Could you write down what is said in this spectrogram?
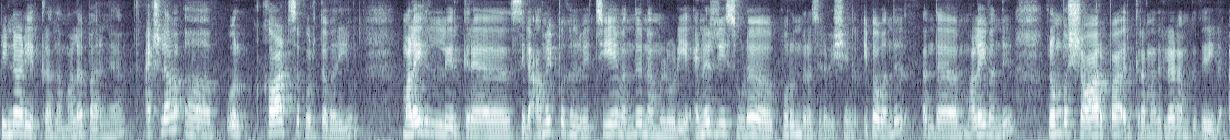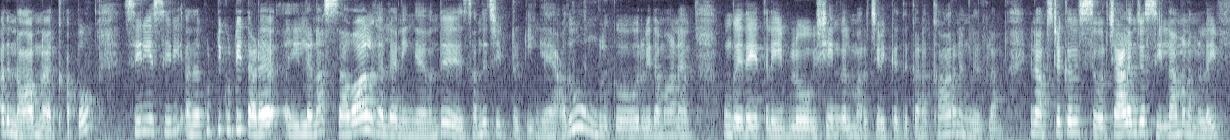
பின்னாடி இருக்கிற அந்த மலை பாருங்கள் ஆக்சுவலாக ஒரு கார்ட்ஸை பொறுத்தவரையும் மலைகளில் இருக்கிற சில அமைப்புகள் வச்சே வந்து நம்மளுடைய எனர்ஜிஸோட பொருந்துகிற சில விஷயங்கள். இப்போ வந்து அந்த மலை வந்து ரொம்ப ஷார்ப்பாக இருக்கிற மாதிரிலாம் நமக்கு தெரியல. அது நார்மலாக இருக்குது அப்போது சிறிய சிறிய அந்த குட்டி குட்டி தடை இல்லைன்னா சவால்களை நீங்கள் வந்து சந்திச்சுக்கிட்டு இருக்கீங்க. அதுவும் உங்களுக்கு ஒரு விதமான உங்கள் இதயத்தில் இவ்வளோ விஷயங்கள் மறைச்சி வைக்கிறதுக்கான காரணங்கள் இருக்கலாம். ஏன்னா அப்டிக்கல்ஸ் ஒரு சேலஞ்சஸ் இல்லாமல் நம்ம லைஃப்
